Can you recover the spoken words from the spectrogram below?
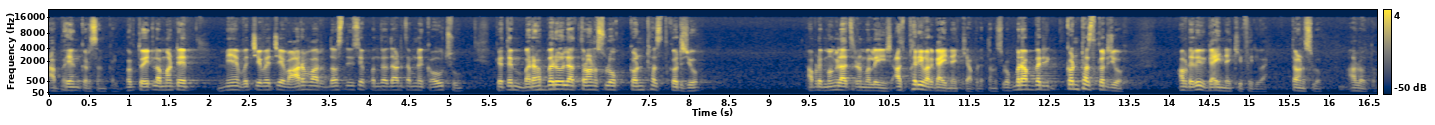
આ ભયંકર સંકલ્પ. ભક્તો, એટલા માટે મેં વચ્ચે વચ્ચે વારંવાર દસ દિવસે પંદર દાડ તમને કહું છું કે તમે બરાબર ઓલા ત્રણ શ્લોક કંઠસ્થ કરજો. આપણે મંગળાચરણમાં લઈ આજ ફરી વાર ગાઈ નાખીએ આપણે ત્રણ શ્લોક. બરાબર કંઠસ્થ કરજો. આપણે રવિ ગાઈ નાખીએ ફરી વાર ત્રણ શ્લોક. હાલો તો.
